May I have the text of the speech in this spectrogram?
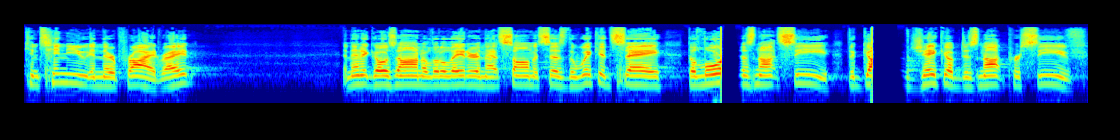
continue in their pride, right? And then it goes on a little later in that psalm. It says, The wicked say, The Lord does not see, the God of Jacob does not perceive.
